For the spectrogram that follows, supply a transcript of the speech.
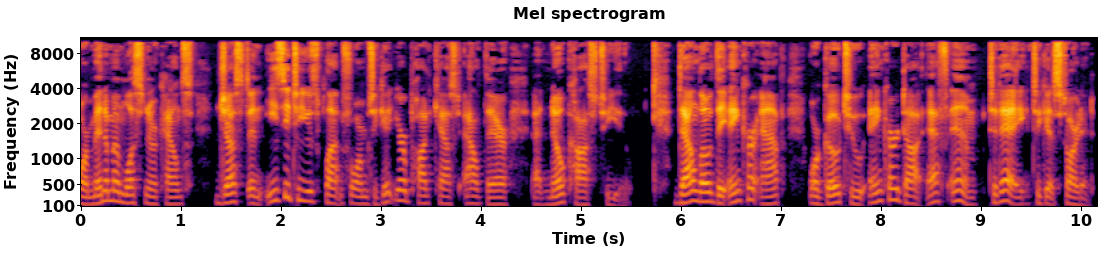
or minimum listener counts, just an easy to use platform to get your podcast out there at no cost to you. Download the Anchor app or go to anchor.fm today to get started.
